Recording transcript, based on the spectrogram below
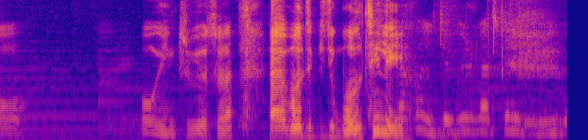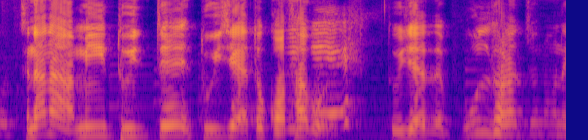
ও ও ইন্টারভিউ হচ্ছে না? হ্যাঁ বলছি কিছু বলছিলি? দেখো ইন্টারভিউর মাঝখানে রিমিল হচ্ছে না না আমি তুই যে তুই যে এত কথা বল তুই যে এত ভুল ধরার জন্য মানে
